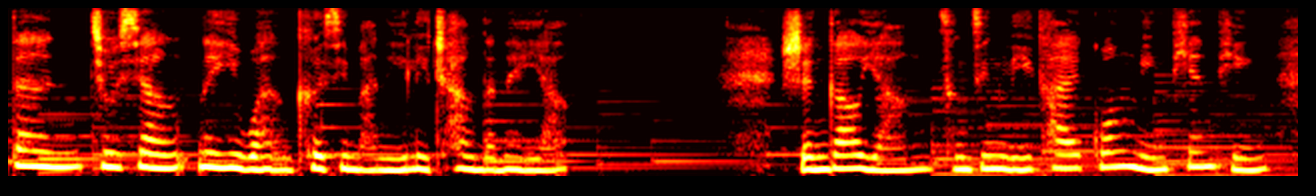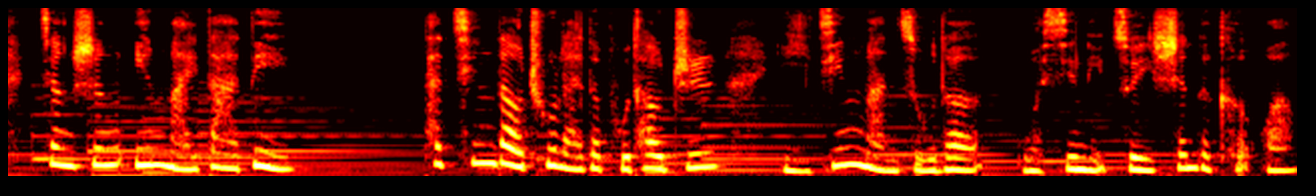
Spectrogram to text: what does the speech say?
但就像那一晚克西玛尼里唱的那样，神羔羊曾经离开光明天庭，降生阴霾大地，它倾倒出来的葡萄汁已经满足了我心里最深的渴望。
